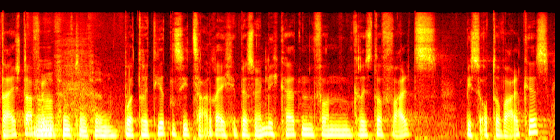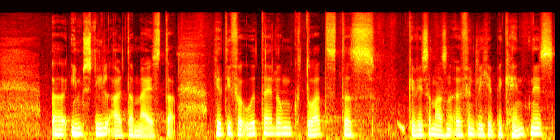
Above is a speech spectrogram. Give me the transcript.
Drei Staffeln. Ja, 15 Filme. Porträtierten Sie zahlreiche Persönlichkeiten von Christoph Waltz bis Otto Walkes äh, im Stil alter Meister. Hier die Verurteilung, dort das gewissermaßen öffentliche Bekenntnis,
